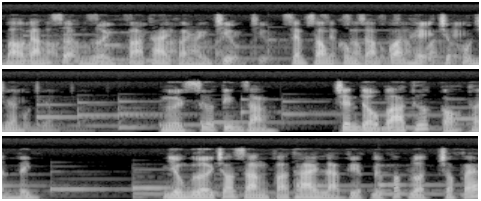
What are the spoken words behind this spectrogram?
báo đáng sợ người phá thai phải gánh chịu, xem xong không dám quan hệ trước hôn nhân. Người xưa tin rằng, trên đầu ba thước có thần linh. Nhiều người cho rằng phá thai là việc được pháp luật cho phép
